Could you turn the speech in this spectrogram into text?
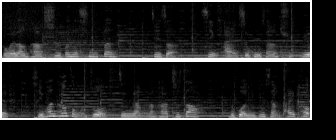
都会让他十分的兴奋。记着，性爱是互相取悦，喜欢他怎么做，尽量让他知道。如果你不想开口，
